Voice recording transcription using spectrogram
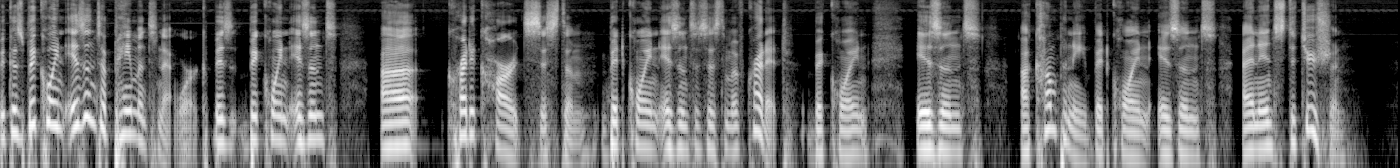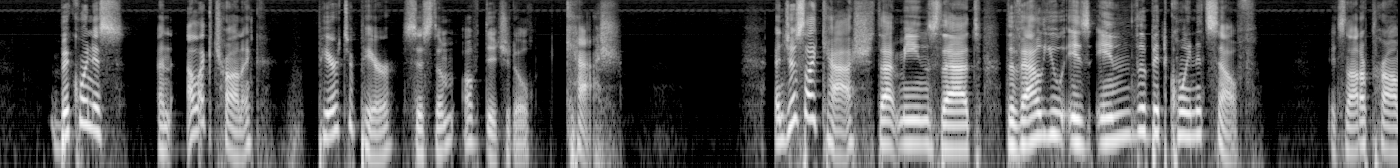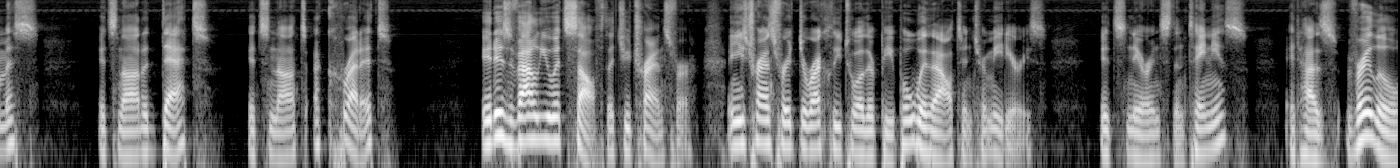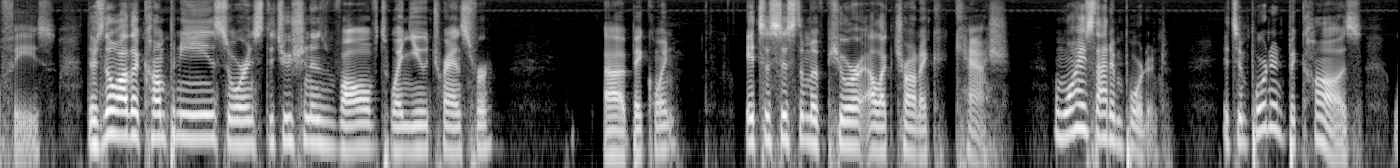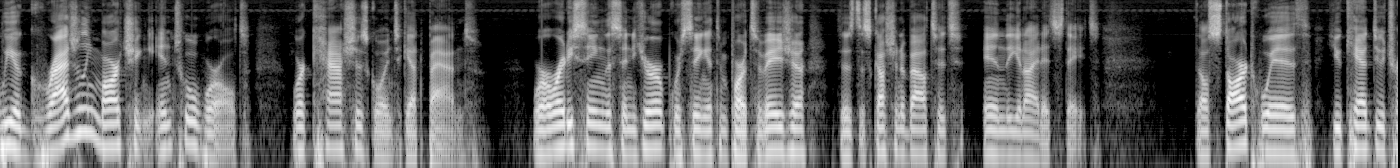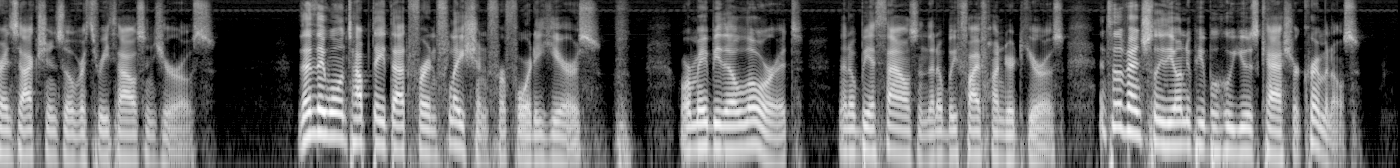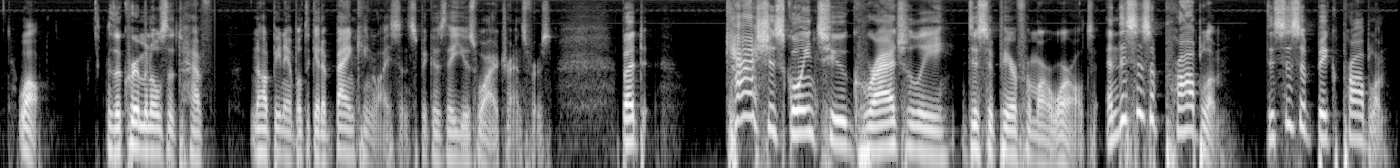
because Bitcoin isn't a payment network. Bitcoin isn't a credit card system. Bitcoin isn't a system of credit. Bitcoin isn't a company. Bitcoin isn't an institution. Bitcoin is an electronic peer-to-peer -peer system of digital cash. And just like cash, that means that the value is in the Bitcoin itself. It's not a promise. It's not a debt. It's not a credit. It is value itself that you transfer. And you transfer it directly to other people without intermediaries. It's near instantaneous. It has very little fees. There's no other companies or institutions involved when you transfer uh, Bitcoin. It's a system of pure electronic cash. And why is that important? It's important because we are gradually marching into a world where cash is going to get banned. We're already seeing this in Europe. We're seeing it in parts of Asia. There's discussion about it in the United States. They'll start with you can't do transactions over 3,000 euros. Then they won't update that for inflation for 40 years. or maybe they'll lower it. Then it'll be 1,000, then it'll be 500 euros. Until eventually the only people who use cash are criminals. Well, the criminals that have not been able to get a banking license because they use wire transfers. But cash is going to gradually disappear from our world. And this is a problem. This is a big problem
